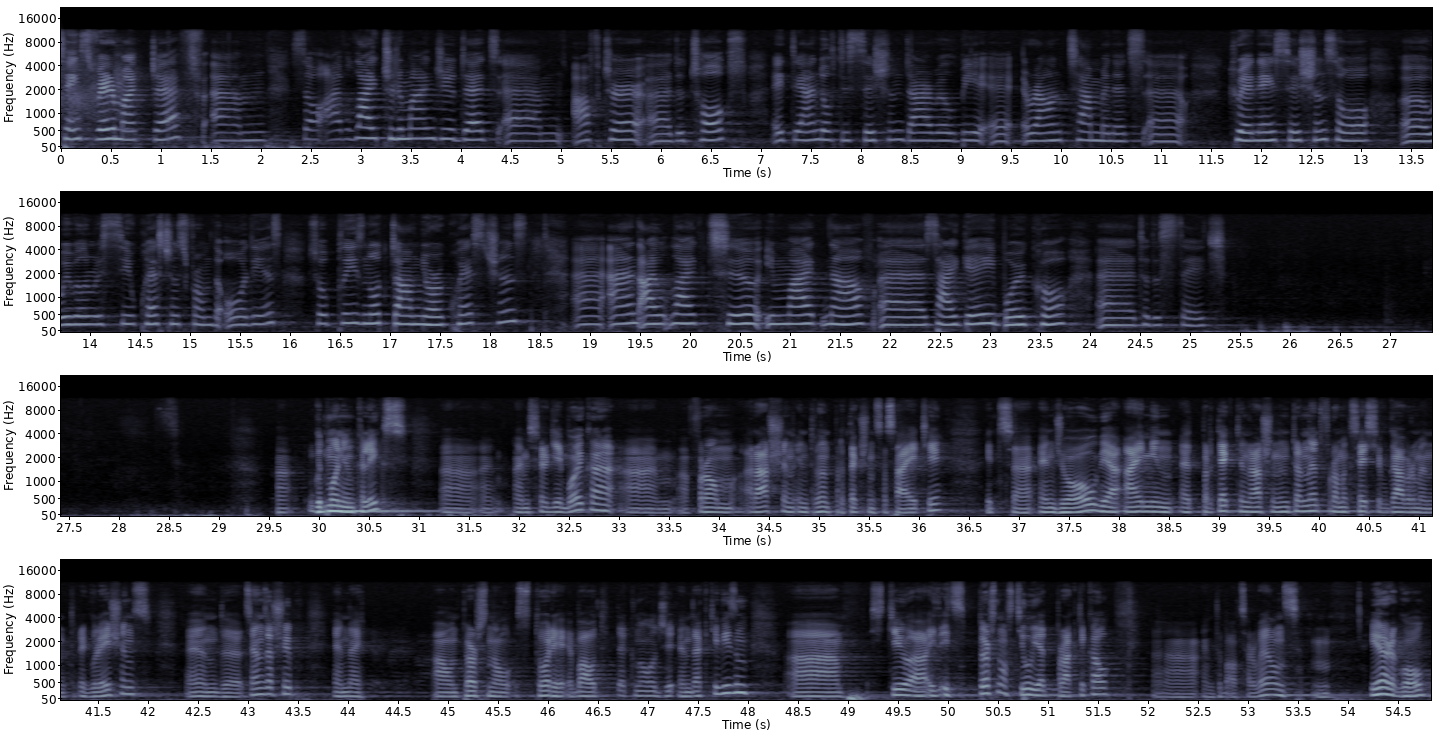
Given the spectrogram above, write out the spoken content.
Thanks very much, Jeff. Um, so I would like to remind you that um, after uh, the talks, at the end of this session, there will be a, around 10 minutes uh, Q&A session. So uh, we will receive questions from the audience. So please note down your questions. Uh, and I would like to invite now uh, Sergei Boyko uh, to the stage. good morning, colleagues. I'm, I'm Sergei Boyko. I'm from Russian Internet Protection Society. It's an NGO where I'm in at protecting Russian internet from excessive government regulations and uh, censorship. And I have my own personal story about technology and activism. Uh, still, uh, it, it's personal, still yet practical, uh, and about surveillance. Mm. A year ago,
